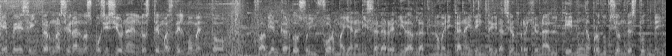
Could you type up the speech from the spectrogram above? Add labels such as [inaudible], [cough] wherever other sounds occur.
GPS Internacional nos posiciona en los temas del momento. Fabián Cardoso informa y analiza la realidad latinoamericana y de integración regional en una producción de Sputnik.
